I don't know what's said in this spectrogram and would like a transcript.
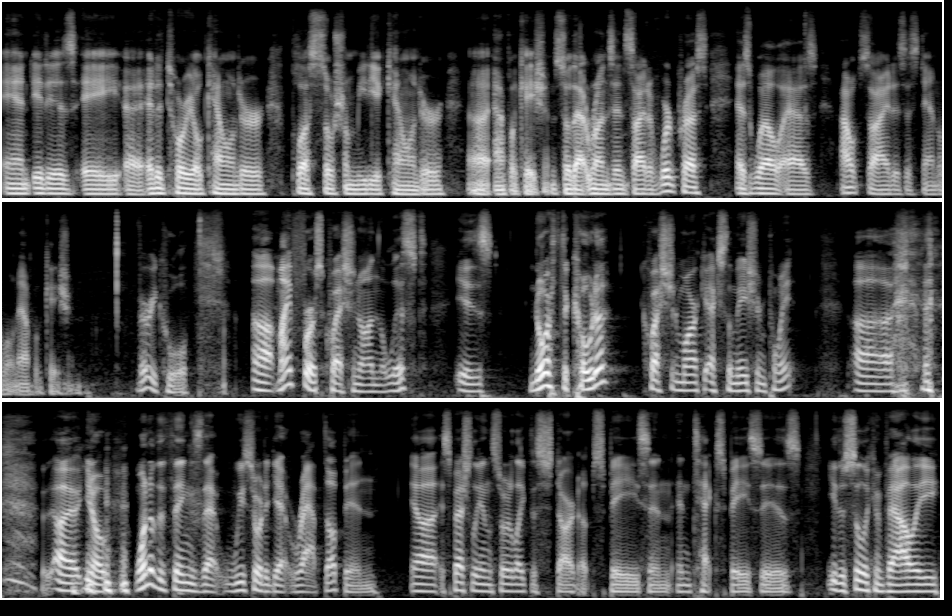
And it is a, a editorial calendar plus social media calendar uh, application. So that runs inside of WordPress as well as outside as a standalone application. Very cool. Uh, my first question on the list is North Dakota? Question mark! Exclamation point. Uh, uh, you know, one of the things that we sort of get wrapped up in, uh, especially in sort of like the startup space and, and tech space, is either Silicon Valley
